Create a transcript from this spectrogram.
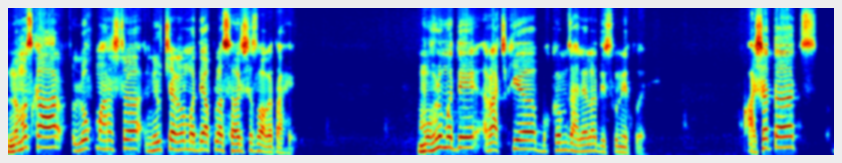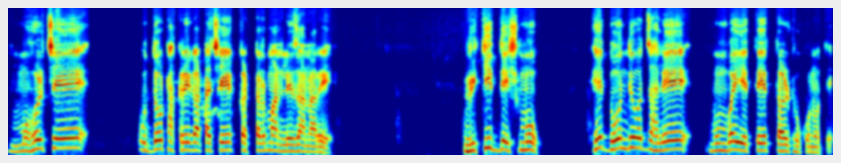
नमस्कार. लोक महाराष्ट्र न्यूज चॅनलमध्ये आपलं सहर्ष स्वागत आहे. मोहोळमध्ये राजकीय भूकंप झालेला दिसून येतोय. अशातच मोहोळचे उद्धव ठाकरे गटाचे कट्टर मानले जाणारे विकी देशमुख हे दोन दिवस झाले मुंबई येथे तळ ठोकून होते.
